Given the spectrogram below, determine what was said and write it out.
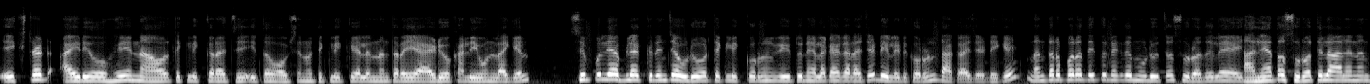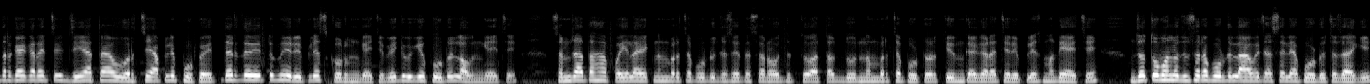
एक्स्ट्राट आयडिओ हे नावावरती क्लिक करायचे. इथं ऑप्शनवरती क्लिक केल्यानंतर हे आयडिओ खाली येऊन लागेल. सिम्पली या ब्लॅक स्क्रीनच्या व्हिडिओवरती क्लिक करून इथून याला काय करायचे? डिलीट करून टाकायचे ठीक आहे? नंतर परत इथून एकदम व्हिडिओचा सुरुवातीला यायचे. आणि आता सुरुवातीला आल्यानंतर काय करायचे? जे आता वरचे आपले फोटो आहेत तर ते तुम्ही रिप्लेस करून घ्यायचे. वेगवेगळे फोटो लावून घ्यायचे. समजा आता हा पहिला एक नंबरचा फोटो जसे तसा राहू देतो आता दोन नंबरच्या फोटोवरती येऊन काय करायचे? रिप्लेसमध्ये यायचे. जर तुम्हाला दुसरा फोटो लावायचा असेल या फोटोच्या जागी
